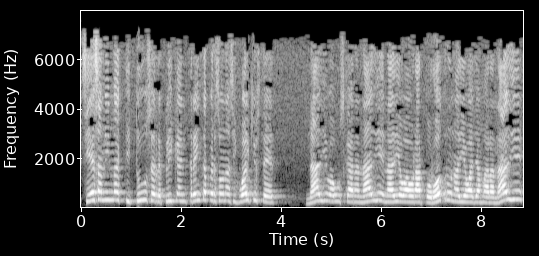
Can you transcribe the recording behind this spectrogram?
si esa misma actitud se replica en 30 personas igual que usted, nadie va a buscar a nadie, nadie va a orar por otro, nadie va a llamar a nadie,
